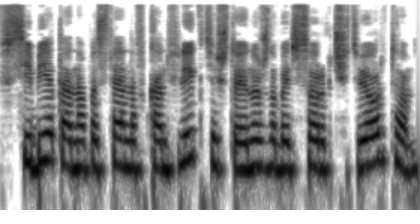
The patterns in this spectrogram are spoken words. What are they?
В себе-то она постоянно в конфликте, что ей нужно быть в 44-м.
